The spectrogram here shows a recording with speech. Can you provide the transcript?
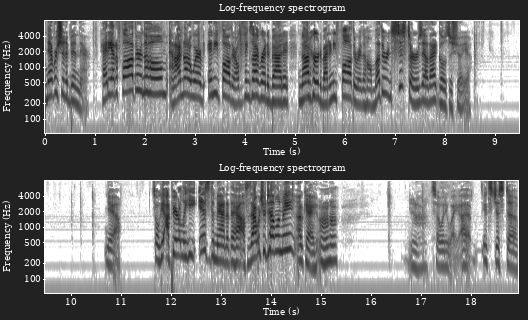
Never should have been there. Had he had a father in the home, and I'm not aware of any father, all the things I've read about it, not heard about any father in the home. Mother and sisters, how that goes to show you. Yeah. So he, apparently he is the man of the house. Is that what you're telling me? Okay. Uh huh. Yeah. So anyway, uh, it's just. Uh,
